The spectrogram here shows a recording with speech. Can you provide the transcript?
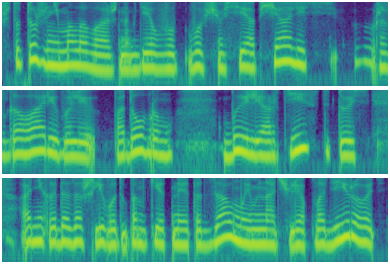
что тоже немаловажно, где, в, общем, все общались, разговаривали по-доброму. Были артисты, то есть они, когда зашли вот в банкетный этот зал, мы им начали аплодировать.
